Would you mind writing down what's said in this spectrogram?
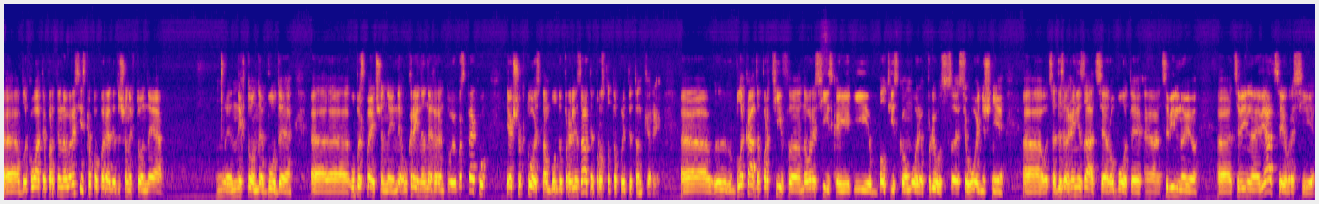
Е, Блокувати порти Новоросійська, попередити, що ніхто не ніхто не буде е, убезпечений, не Україна не гарантує безпеку. Якщо хтось там буде пролізати, просто топити танкери. Е, е, блокада портів е, Новоросійської і Балтійського моря, плюс е, сьогоднішні е, дезорганізація роботи е, цивільної, е, цивільної авіації в Росії.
